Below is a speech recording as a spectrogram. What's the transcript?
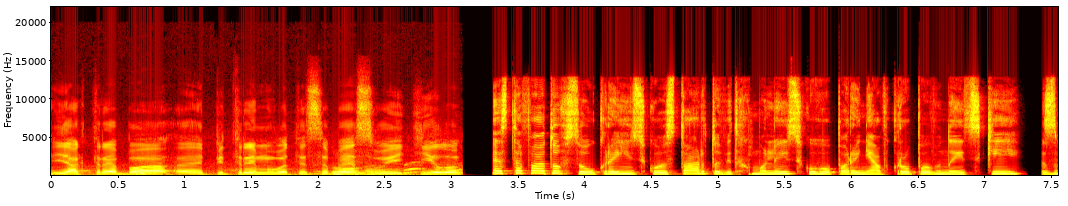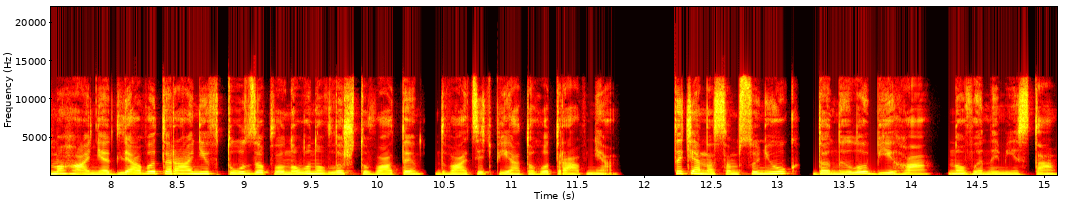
як треба підтримувати себе, своє тіло. Естафету всеукраїнського старту від Хмельницького перейняв Кропивницький. Змагання для ветеранів тут заплановано влаштувати 25 травня. Тетяна Самсонюк, Данило Біга. Новини міста.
